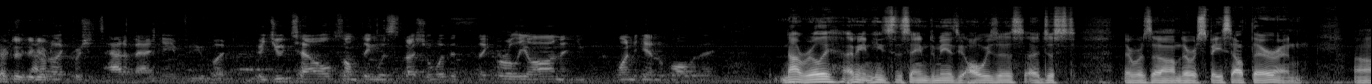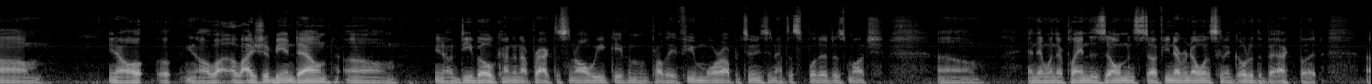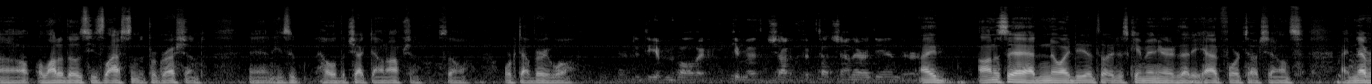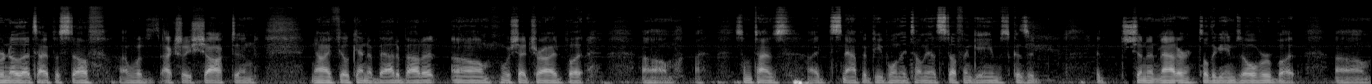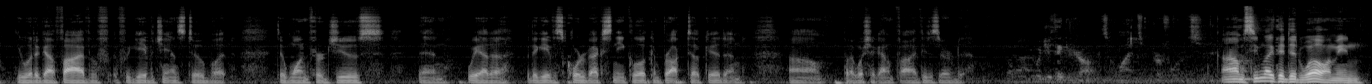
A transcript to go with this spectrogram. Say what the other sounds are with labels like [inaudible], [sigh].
I don't know if Christian's had a bad game for you, but could you tell something was special with it, like early on, and you wanted to get him the ball today? Not really. I mean, he's the same to me as he always is. I just there was um, there was space out there, and um, you know, uh, you know, Elijah being down. Um, you know, Deebo kind of not practicing all week gave him probably a few more opportunities and have to split it as much. Um, and then when they're playing the zone and stuff, you never know when it's going to go to the back. But uh, a lot of those, he's last in the progression and he's a hell of a check down option. So worked out very well. Did you give him the ball, give him a shot at the fifth touchdown there at the end? Or? I honestly, I had no idea until I just came in here that he had four touchdowns. I never know that type of stuff. I was actually shocked, and now I feel kind of bad about it. Um, wish I tried, but um, I, sometimes I snap at people and they tell me that stuff in games because it it shouldn't matter until the game's over. But um, he would have got five if, if we gave a chance to, but did one for juice then we had a they gave us quarterback sneak look and Brock took it and um, but I wish I got him five. He deserved it. What do you think of your offensive line's performance? Um, seemed like they did well. I mean,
